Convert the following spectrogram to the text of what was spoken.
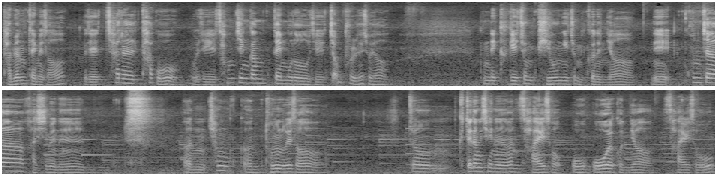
담양댐에서 이제 차를 타고 이제 섬진강댐으로 이제 점프를 해줘요. 근데 그게 좀 비용이 좀 있거든요. 네, 혼자 가시면은 한, 현, 한 돈으로 해서 좀 그때 당시에는 한 4에서 5, 5였거든요. 4에서 5.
